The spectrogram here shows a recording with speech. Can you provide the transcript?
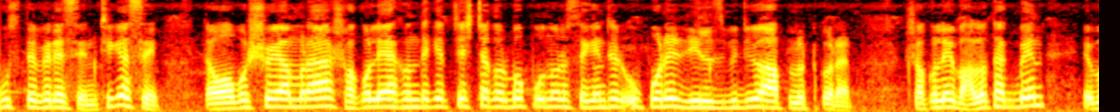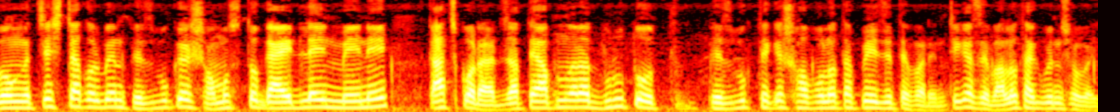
বুঝতে পেরেছেন, ঠিক আছে? তো অবশ্যই আমরা সকলে এখন থেকে চেষ্টা করব পনেরো সেকেন্ডের উপরে রিলস ভিডিও আপলোড করার। সকলে ভালো থাকবেন এবং চেষ্টা করবেন ফেসবুকের সমস্ত গাইডলাইন মেনে কাজ করার, যাতে আপনারা দ্রুত ফেসবুক থেকে সফলতা পেয়ে যেতে পারেন, ঠিক আছে? ভালো থাকবেন সবাই।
